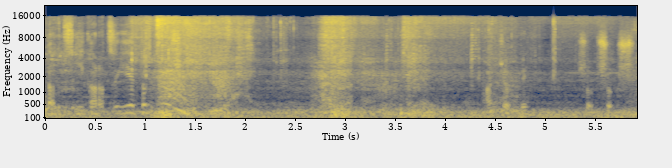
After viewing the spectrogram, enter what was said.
た。次から次へと。よしあ、ちょっと待って。しょ、しょ、しょ。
